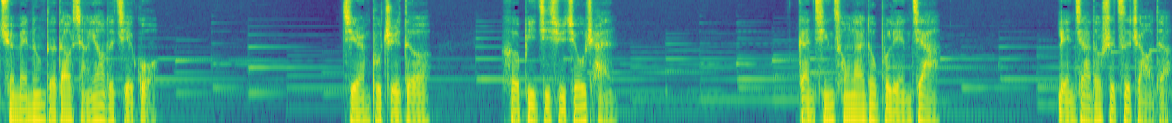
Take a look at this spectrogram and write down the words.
却没能得到想要的结果。既然不值得，何必继续纠缠？感情从来都不廉价，廉价都是自找的。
